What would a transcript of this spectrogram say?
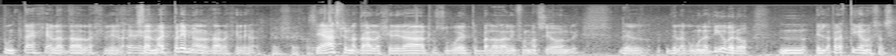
puntaje a la tabla general. O sea, no hay premio a la tabla general. Perfecto. Se hace una tabla general, por supuesto, para dar la información de- del, del acumulativo, pero en la práctica no es así.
